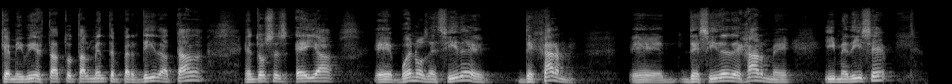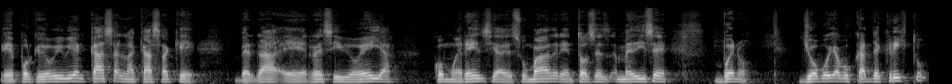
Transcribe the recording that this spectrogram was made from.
que mi vida está totalmente perdida, atada, entonces ella, eh, bueno, decide dejarme, decide dejarme y me dice, eh, porque yo vivía en casa, en la casa que, ¿verdad?, recibió ella como herencia de su madre, entonces me dice, bueno, yo voy a buscar de Cristo,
